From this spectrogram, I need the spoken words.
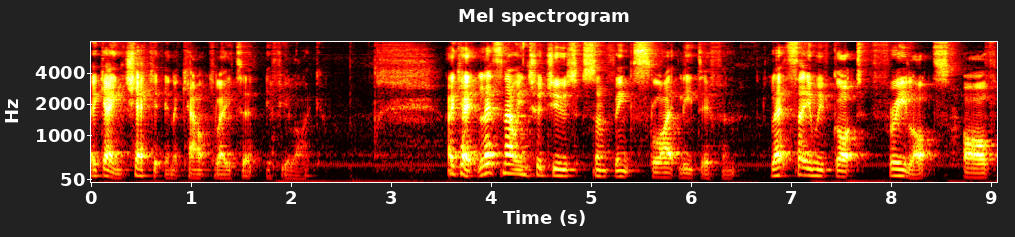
Again, check it in a calculator if you like. Okay, let's now introduce something slightly different. Let's say we've got three lots of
